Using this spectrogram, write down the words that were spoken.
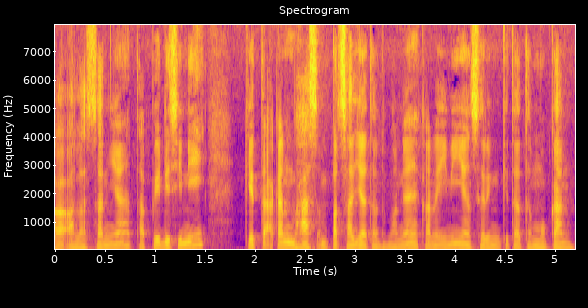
uh, alasannya. Tapi di sini kita akan bahas empat saja teman-teman ya Karena ini yang sering kita temukan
